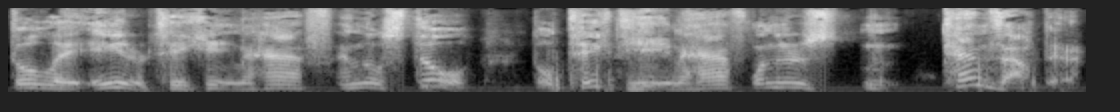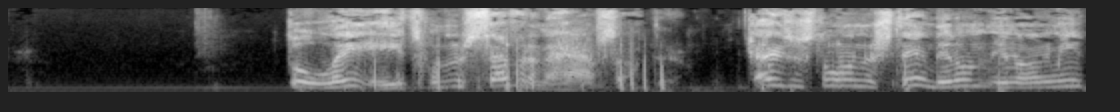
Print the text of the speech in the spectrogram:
They'll lay eight or take eight and a half, and they'll still they'll take the eight and a half when there's tens out there. They'll lay eights when there's seven and a halfs out there. Guys just don't understand. They don't, you know what I mean?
